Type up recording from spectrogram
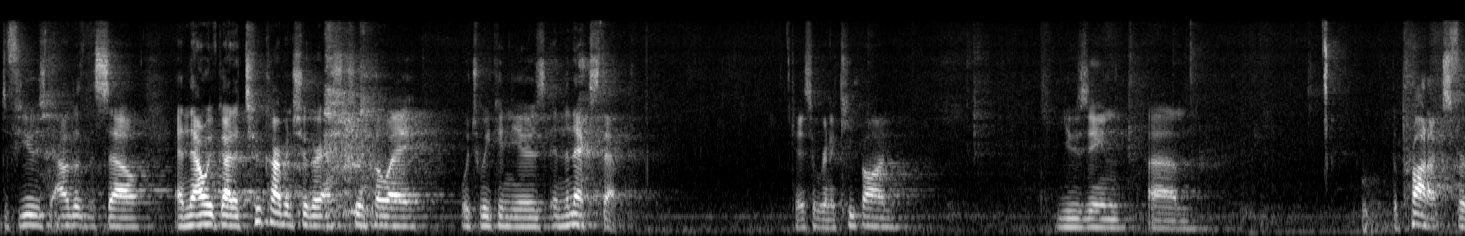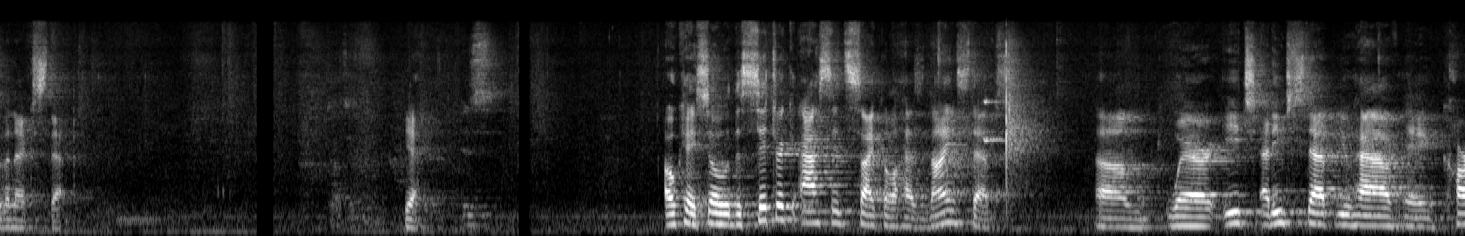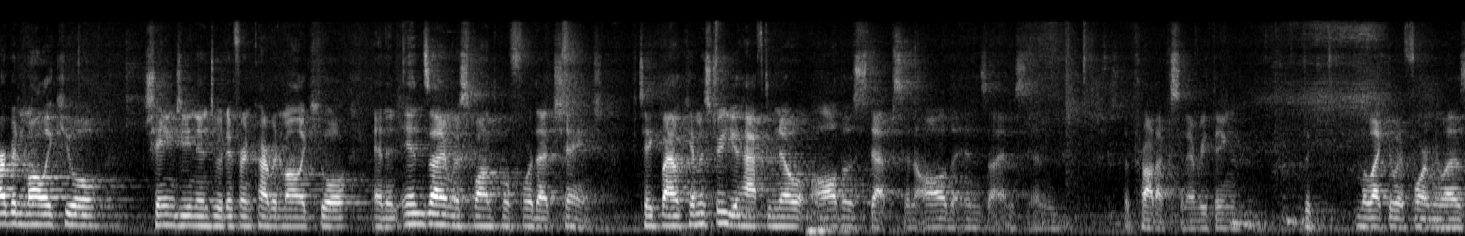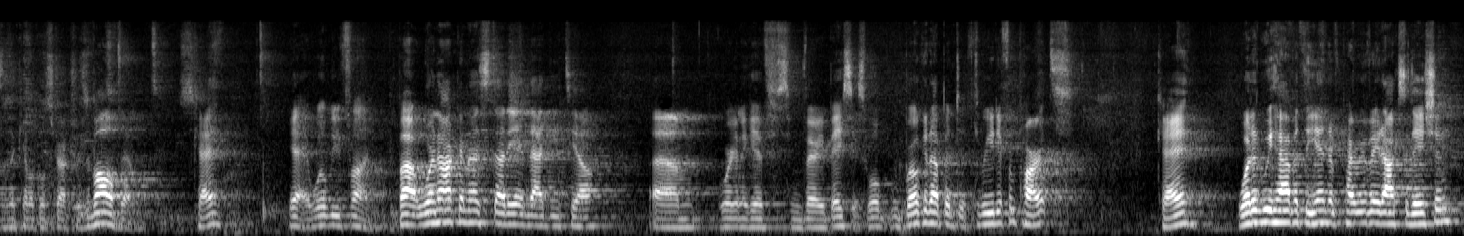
diffused out of the cell. And now we've got a two carbon sugar, acetyl CoA, which we can use in the next step. Okay, so we're going to keep on using um, the products for the next step. Yeah. Okay, so the citric acid cycle has nine steps, um, where each at each step you have a carbon molecule changing into a different carbon molecule and an enzyme responsible for that change. If you take biochemistry, you have to know all those steps and all the enzymes and the products and everything, the molecular formulas and the chemical structures of all of them. Okay? Yeah, it will be fun. But we're not going to study it in that detail. Um, we're going to give some very basics. Well, we broke it up into three different parts. Okay? What did we have at the end of pyruvate oxidation?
